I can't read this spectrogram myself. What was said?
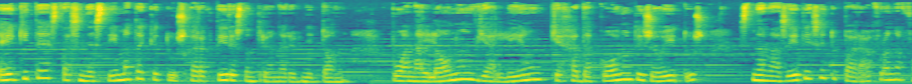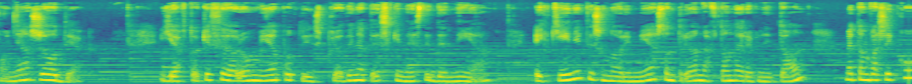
έγκυται στα συναισθήματα και τους χαρακτήρες των τριών ερευνητών, που αναλώνουν, διαλύουν και χαντακώνουν τη ζωή τους στην αναζήτηση του παράφρονα φωνιά Ζόντιακ, Γι' αυτό και θεωρώ μία από τις πιο δυνατές σκηνές στην ταινία εκείνη της γνωριμίας των τριών αυτών ερευνητών με τον βασικό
